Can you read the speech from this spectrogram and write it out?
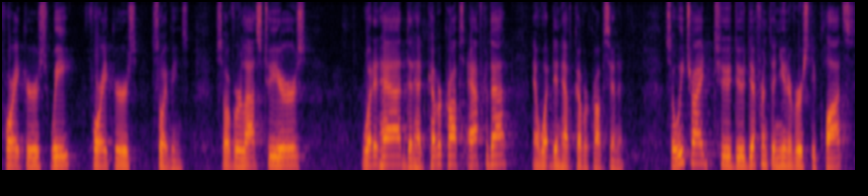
four acres, wheat, four acres, soybeans. So over the last two years, what it had that had cover crops after that and what didn't have cover crops in it. So we tried to do different than university plots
